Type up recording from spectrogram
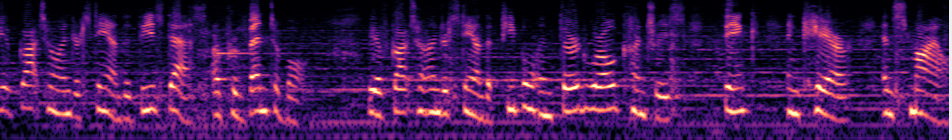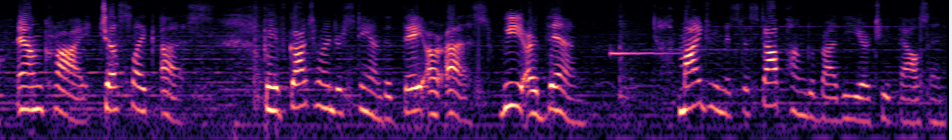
We have got to understand that these deaths are preventable. We have got to understand that people in third world countries think and care and smile and cry just like us. We have got to understand that they are us, we are them. My dream is to stop hunger by the year 2000.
